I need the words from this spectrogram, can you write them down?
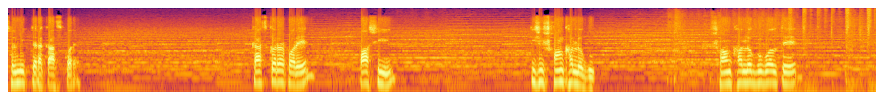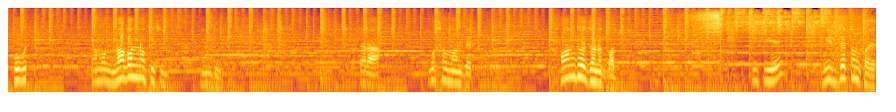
শ্রমিক তারা কাজ করে। কাজ করার পরে পাশি কিছু সংখ্যালঘু। সংখ্যালঘু বলতে খুব এমন নগণ্য কিছু। হিন্দু। তারা মুসলমানদের সন্দেহজনকভাবে পিটিয়ে নির্যাতন করে,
